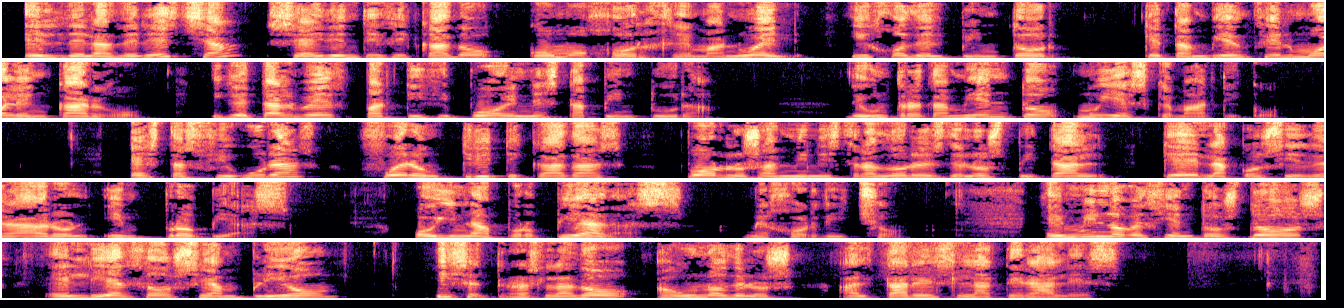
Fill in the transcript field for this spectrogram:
El de la derecha se ha identificado como Jorge Manuel, hijo del pintor, que también firmó el encargo y que tal vez participó en esta pintura, de un tratamiento muy esquemático. Estas figuras fueron criticadas por los administradores del hospital que la consideraron impropias o inapropiadas, mejor dicho. En 1902 el lienzo se amplió y se trasladó a uno de los altares laterales.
